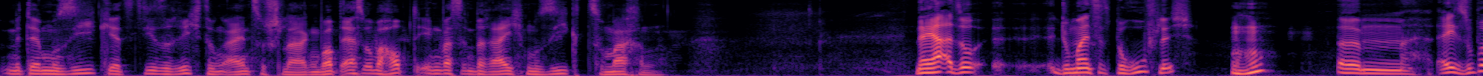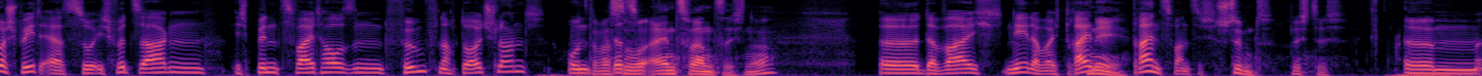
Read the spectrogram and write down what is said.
mit der Musik jetzt diese Richtung einzuschlagen? Überhaupt erst überhaupt irgendwas im Bereich Musik zu machen? Naja, also, äh, du meinst jetzt beruflich? Mhm. Ähm, ey, super spät erst. So, ich würde sagen, ich bin 2005 nach Deutschland und Da warst das, du 21, ne? äh, da war ich, nee, da war ich drei, Nee. 23. Stimmt, richtig. Ähm,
